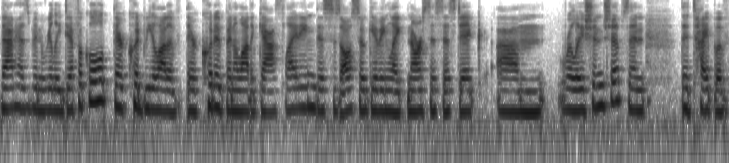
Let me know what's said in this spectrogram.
That has been really difficult. There could be a lot of, there could have been a lot of gaslighting. This is also giving like narcissistic um, relationships and the type of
